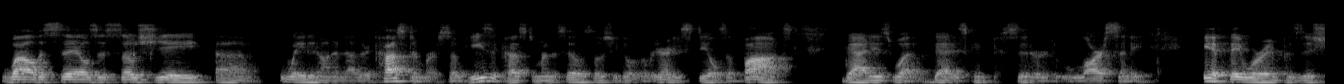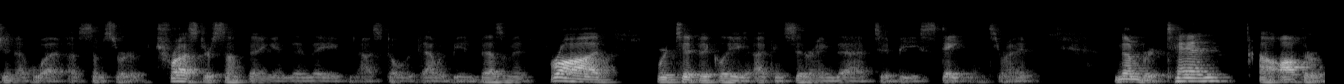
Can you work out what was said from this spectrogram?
while the sales associate um, waited on another customer. So he's a customer. The sales associate goes over here and he steals a box. That is what that is considered larceny. If they were in position of what of some sort of trust or something, and then they uh, stole it, that would be embezzlement, fraud we're typically uh, considering that to be statements, right? Number 10, uh, Arthur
